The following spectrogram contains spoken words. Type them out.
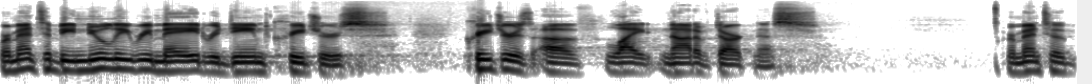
We're meant to be newly remade, redeemed creatures, creatures of light, not of darkness. We're meant to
